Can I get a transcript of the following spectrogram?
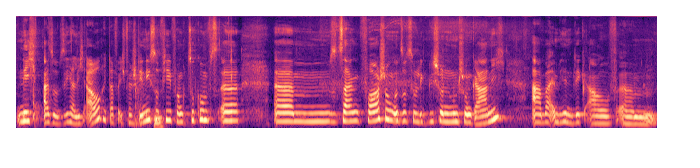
nicht also sicherlich auch, ich, darf, ich verstehe nicht so viel von Zukunfts, äh, ähm, sozusagen Forschung und Soziologie schon, nun schon gar nicht, aber im Hinblick auf ähm,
